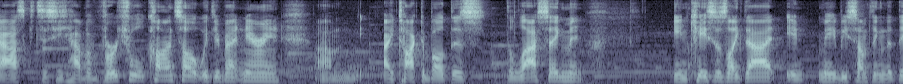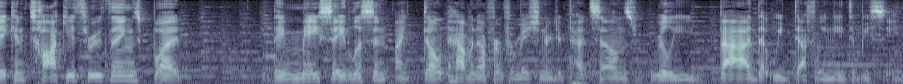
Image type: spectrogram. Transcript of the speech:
ask to see have a virtual consult with your veterinarian. Um, I talked about this the last segment. In cases like that, it may be something that they can talk you through things, but they may say, listen, I don't have enough information, or your pet sounds really bad that we definitely need to be seen.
